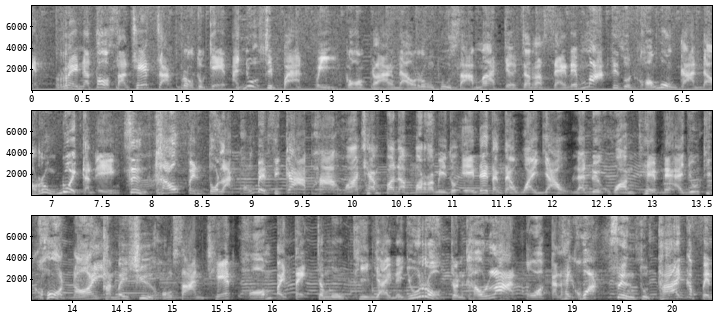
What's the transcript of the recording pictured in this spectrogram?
7 เรนาโตซานเชสจากโปรตุเกสอายุ 18 ปี กองกลางดาวรุ่งผู้สามารถเจอจรัสแสงได้มากที่สุดของวงการดาวรุ่งด้วยกันเอง ซึ่งเขาเป็นตัวหลักของเบนฟิก้าพาคว้าแชมป์ประดับบารมีตัวเองได้ตั้งแต่วัยเยาว์และด้วยความเทพในอายุที่โคตรน้อยทำให้ชื่อของซานเชสหอมไปเตะจมูกทีมใหญ่ในยุโรปจนเขาล่าตัวกันให้ควัก ซึ่งสุดท้ายก็เป็น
